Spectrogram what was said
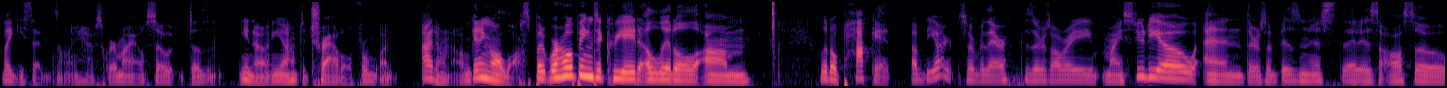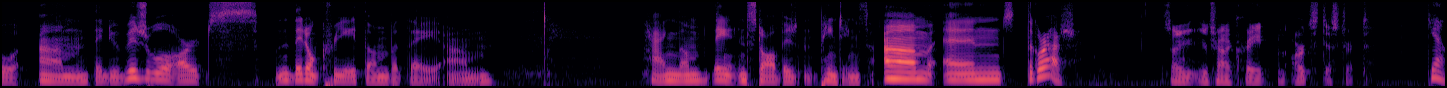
Like you said, it's only a half square mile, so it doesn't, you know, you don't have to travel from one. I don't know. I'm getting all lost, but we're hoping to create a little, um, little pocket of the arts over there because there's already my studio and there's a business that is also um, they do visual arts they don't create them but they um, hang them they install vision paintings um, and the garage so you're trying to create an arts district. yeah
